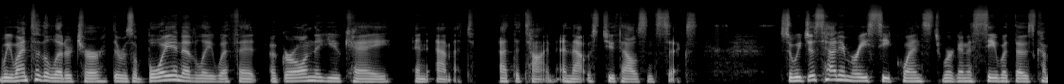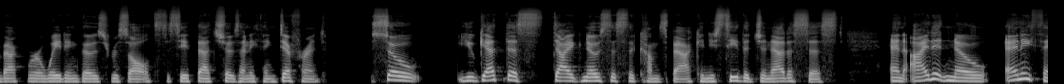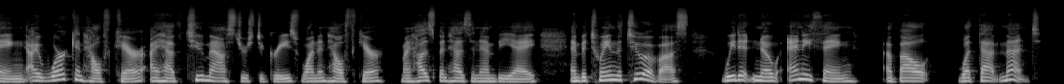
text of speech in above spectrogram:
we went to the literature. There was a boy in Italy with it, a girl in the UK, and Emmet at the time, and that was 2006. So we just had him resequenced. We're going to see what those come back. We're awaiting those results to see if that shows anything different. So you get this diagnosis that comes back and you see the geneticist. And I didn't know anything. I work in healthcare. I have two master's degrees, one in healthcare. My husband has an MBA. And between the two of us, we didn't know anything about what that meant.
